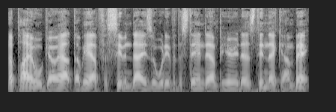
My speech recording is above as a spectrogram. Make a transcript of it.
a player will go out, they'll be out for seven days or whatever the stand down period is, then they come back.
